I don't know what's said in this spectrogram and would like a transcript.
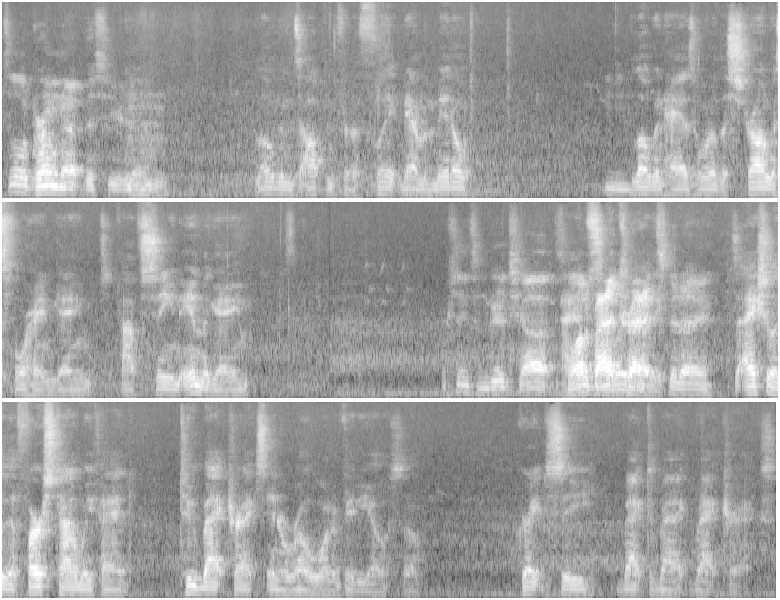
It's a little grown up this year though. Mhm. Logan's opting for the flick down the middle. Mm. Logan has one of the strongest forehand games I've seen in the game. We're seeing some good shots. A lot of back Absolutely. tracks today. It's actually the first time we've had two backtracks in a row on a video. So great to see back-to-back backtracks.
